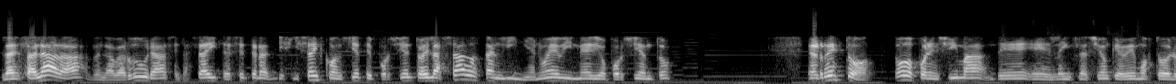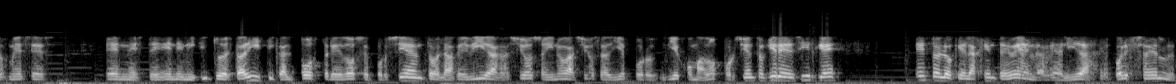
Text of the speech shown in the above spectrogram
La ensalada, las verduras, el aceite, etcétera, 16,7%. El asado está en línea, 9,5%. El resto, todos por encima de eh, la inflación que vemos todos los meses en, este, en el Instituto de Estadística. El postre, 12%. Las bebidas gaseosas y no gaseosas, 10,2%. Quiere decir que esto es lo que la gente ve en la realidad, por eso él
